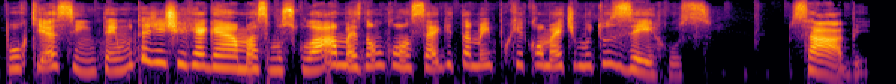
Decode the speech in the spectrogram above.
porque assim, tem muita gente que quer ganhar massa muscular, mas não consegue também porque comete muitos erros, sabe?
